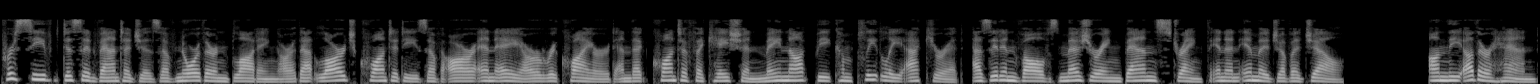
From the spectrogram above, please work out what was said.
Perceived disadvantages of northern blotting are that large quantities of RNA are required and that quantification may not be completely accurate, as it involves measuring band strength in an image of a gel. On the other hand,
